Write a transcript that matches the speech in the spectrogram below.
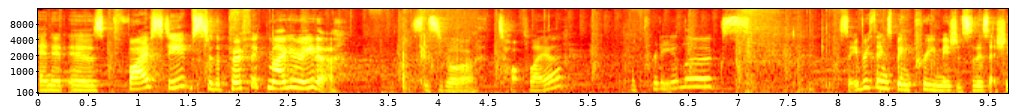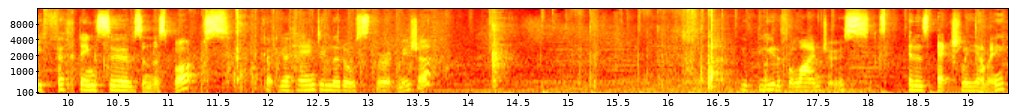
and it is five steps to the perfect margarita. This is your top layer, how pretty it looks. So everything's been pre-measured, so there's actually 15 serves in this box. Got your handy little spirit measure. Your beautiful lime juice. It is actually yummy.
